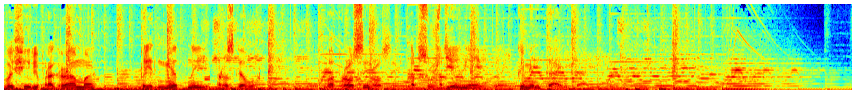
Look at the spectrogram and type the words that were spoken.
В эфире программа «Предметный разговор». Вопросы, обсуждения, комментарии.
